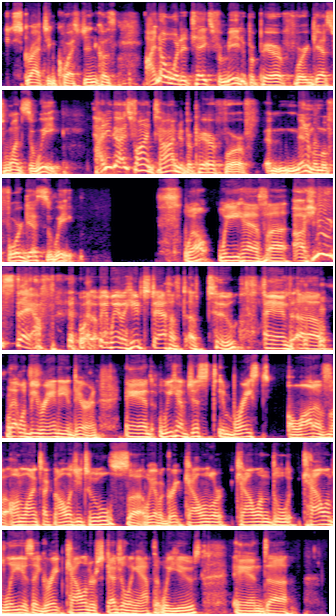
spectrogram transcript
scratching question because I know what it takes for me to prepare for a guest once a week. How do you guys find time to prepare for a minimum of four guests a week? Well, we have uh, a huge staff. we have a huge staff of, of two, and uh, that would be Randy and Daryn. And we have just embraced a lot of uh, online technology tools. Uh, we have a great calendar. Calendar Calendly is a great calendar scheduling app that we use, and uh,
